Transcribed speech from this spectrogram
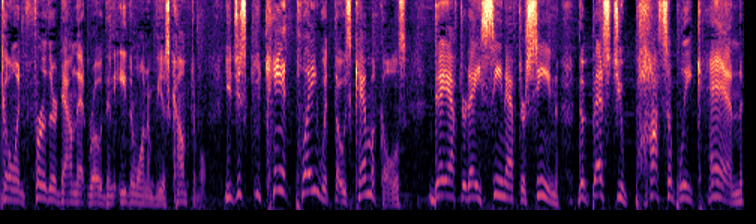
going further down that road than either one of you is comfortable. You just you can't play with those chemicals day after day, scene after scene, the best you possibly can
